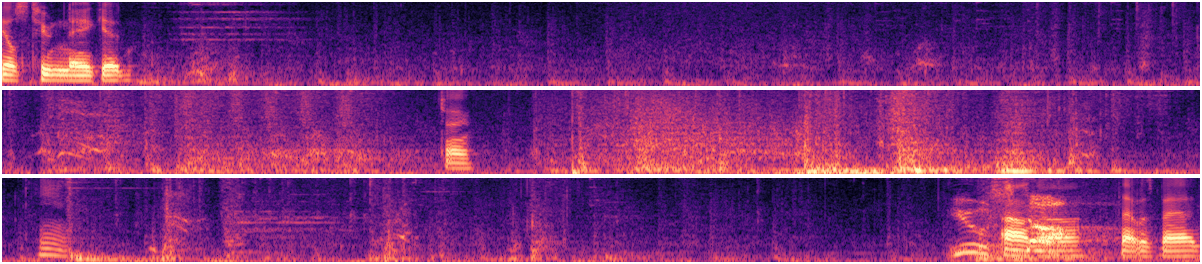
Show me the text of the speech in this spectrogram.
Feels too naked. Okay. Yeah. You Oh no, that was bad.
